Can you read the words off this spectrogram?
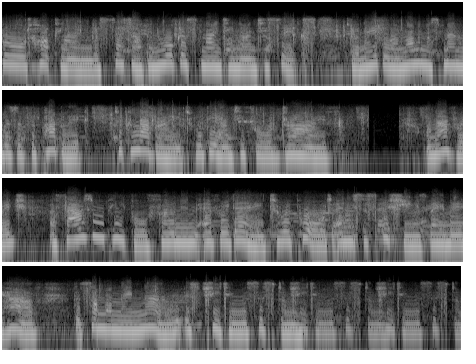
The Fraud Hotline was set up in August 1996 to enable anonymous members of the public to collaborate with the anti-fraud drive. On average, a thousand people phone in every day to report any suspicions they may have that someone they know is cheating the system. Cheating the system. Cheating the system.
